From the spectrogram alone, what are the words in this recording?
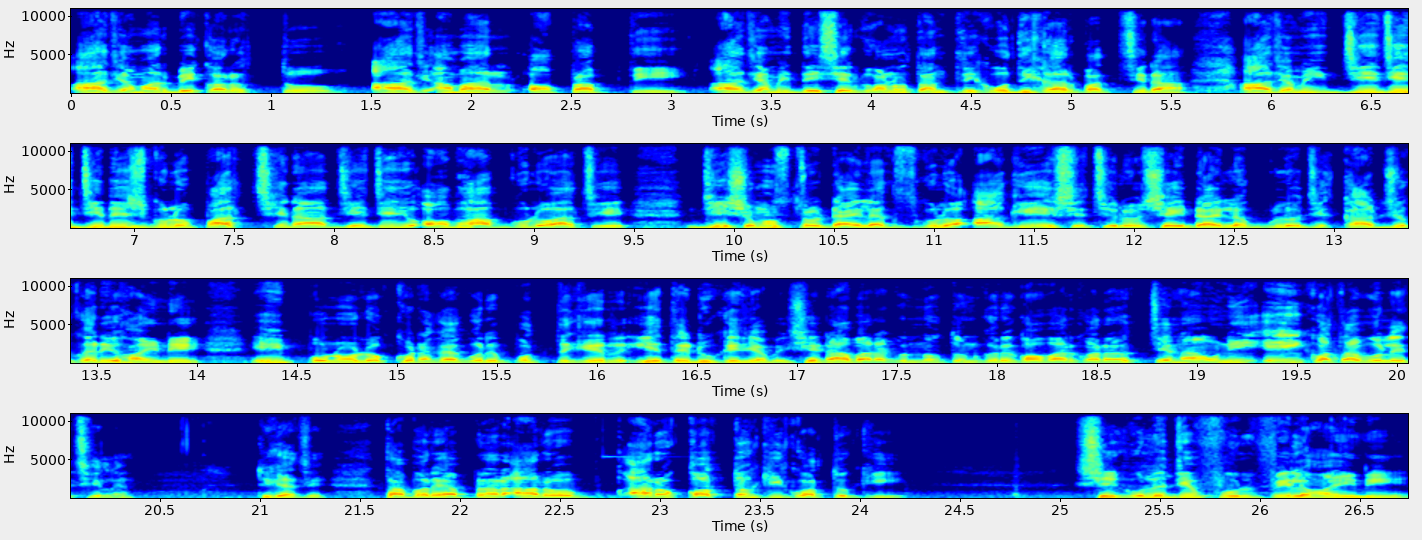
আজ আমার বেকারত্ব, আজ আমার অপ্রাপ্তি, আজ আমি দেশের গণতান্ত্রিক অধিকার পাচ্ছি না, আজ আমি যে যে জিনিসগুলো পাচ্ছি না, যে যে অভাবগুলো আছে, যে সমস্ত ডায়লগসগুলো আগে এসেছিল, সেই ডায়লগগুলো যে কার্যকারী হয়নি, এই পনেরো লক্ষ টাকা করে প্রত্যেকের ইয়েতে ঢুকে যাবে। সেটা আবার এখন নতুন করে কভার করা হচ্ছে না, উনি এই কথা বলেছিলেন। ঠিক আছে? তারপরে আপনার আরও আরও কত কি কত কি? সেগুলো যে ফুলফিল হয়নি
